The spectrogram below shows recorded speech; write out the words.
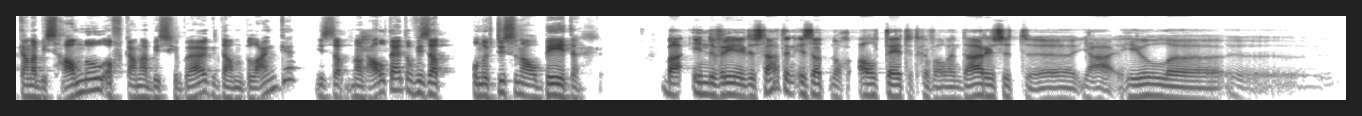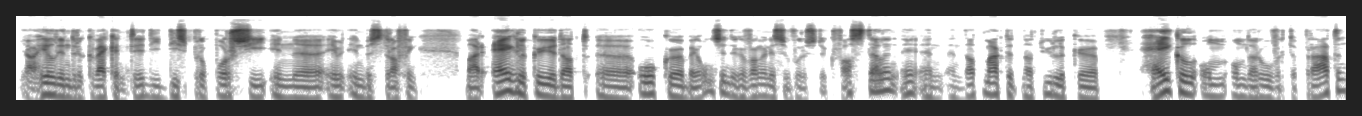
cannabishandel of cannabisgebruik dan blanken? Is dat nog altijd of is dat ondertussen al beter? Maar in de Verenigde Staten is dat nog altijd het geval. En daar is het uh, ja, heel, uh, ja, heel indrukwekkend, hè, die disproportie in, in, in, bestraffing. Maar eigenlijk kun je dat ook bij ons in de gevangenissen voor een stuk vaststellen. Hè, en, en dat maakt het natuurlijk heikel om, om daarover te praten.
